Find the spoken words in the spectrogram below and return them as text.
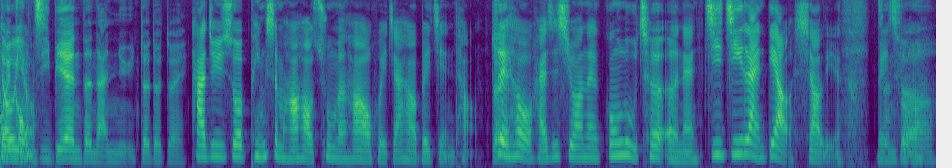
都攻击别人的男女，对对对。他就是说，凭什么好好出门，好好回家，还要被检讨？最后还是希望那个公路车耳男鸡鸡烂掉，笑脸。没错，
